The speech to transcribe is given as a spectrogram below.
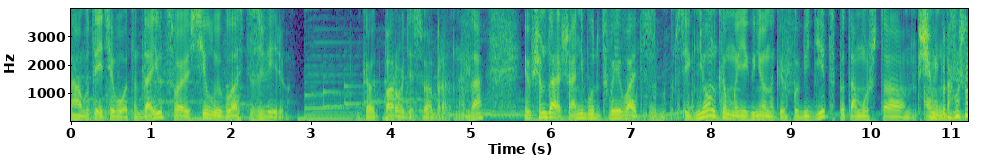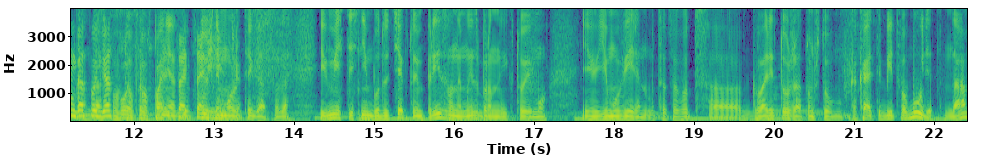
а, вот эти вот отдают свою силу и власть зверю. Такая вот пародия своеобразная, да? И, в общем, дальше они будут воевать с, с ягненком, и ягненок их победит, потому что... Почему? Потому что он Господь Да, Господь, ну, Понятно, кто с ним может тягаться, да. И вместе с ним будут те, кто им призван, им избран, и кто ему, и ему верен. Вот это вот э, говорит тоже о том, что какая-то битва будет, да.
